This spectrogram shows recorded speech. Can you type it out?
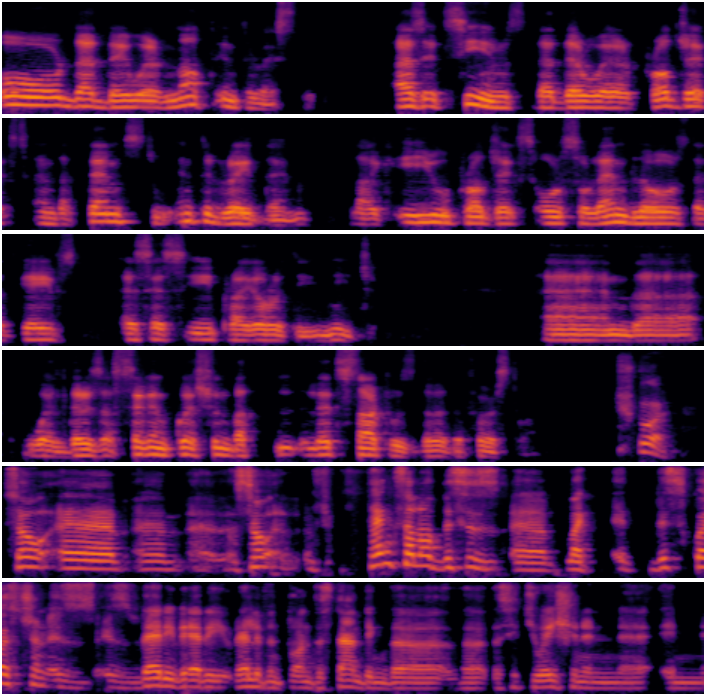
or that they were not interested? As it seems that there were projects and attempts to integrate them, like EU projects, also land laws that gave SSE priority in Egypt. And uh, well, there's a second question, but let's start with the, the first one. Sure. So, uh, um, uh, so thanks a lot. This is uh, like it, this question is is very very relevant to understanding the the, the situation in, uh, in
